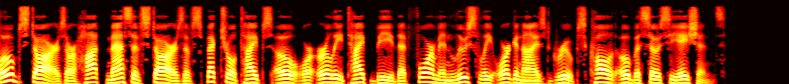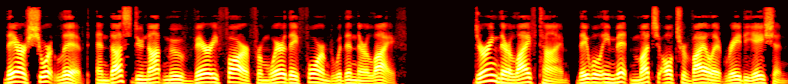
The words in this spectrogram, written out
OB stars are hot, massive stars of spectral types O or early type B that form in loosely organized groups called OB associations. They are short-lived, and thus do not move very far from where they formed within their life. During their lifetime, they will emit much ultraviolet radiation.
